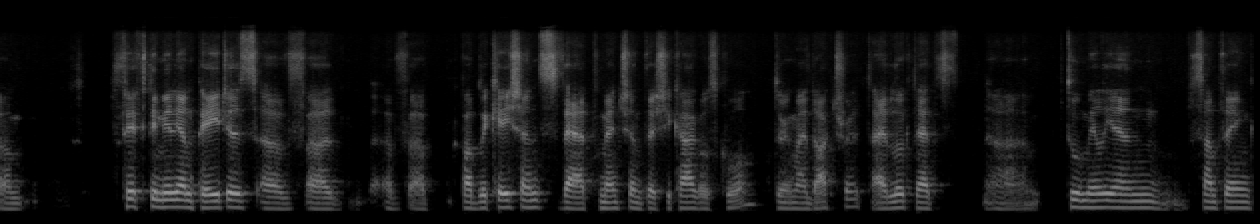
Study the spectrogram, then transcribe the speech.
um, 50 million pages of, uh, of uh, publications that mentioned the Chicago School during my doctorate. I looked at uh, 2 million something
